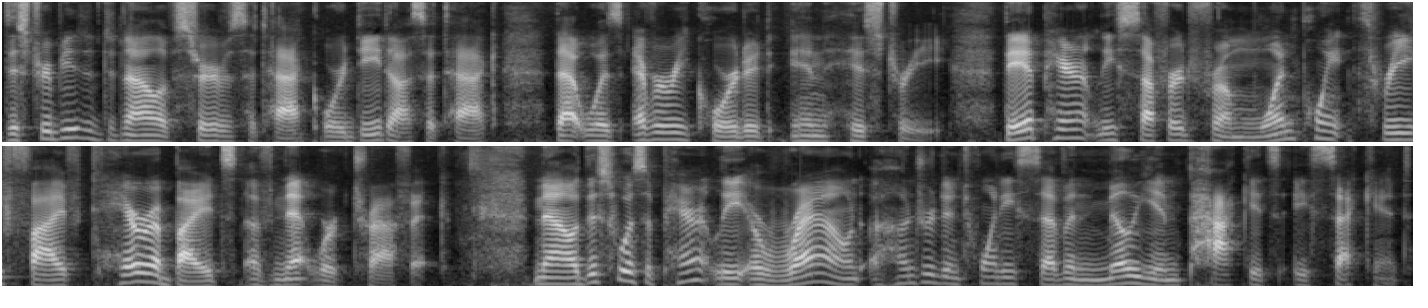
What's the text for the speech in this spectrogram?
distributed denial of service attack, or DDoS attack, that was ever recorded in history. They apparently suffered from 1.35 terabytes of network traffic. Now, this was apparently around 127 million packets a second.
